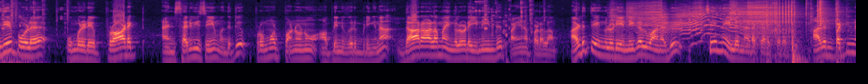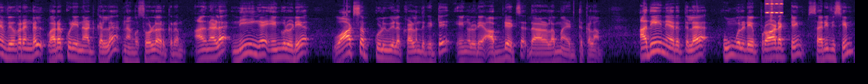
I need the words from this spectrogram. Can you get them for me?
இதே போல் உங்களுடைய ப்ராடக்ட் அண்ட் சர்வீஸையும் வந்துட்டு ப்ரொமோட் பண்ணணும் அப்படின்னு விரும்புனீங்கன்னா தாராளமாக எங்களோட இணைந்து பயணப்படலாம். அடுத்து எங்களுடைய நிகழ்வானது சென்னையில் நடக்க இருக்கிறது. அதன் பற்றின விவரங்கள் வரக்கூடிய நாட்களில் நாங்கள் சொல்ல இருக்கிறோம். அதனால் நீங்கள் எங்களுடைய வாட்ஸ்அப் குழுவில் கலந்துக்கிட்டு எங்களுடைய அப்டேட்ஸை தாராளமாக எடுத்துக்கலாம். அதே நேரத்தில் உங்களுடைய ப்ராடக்டையும் சர்வீஸையும்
